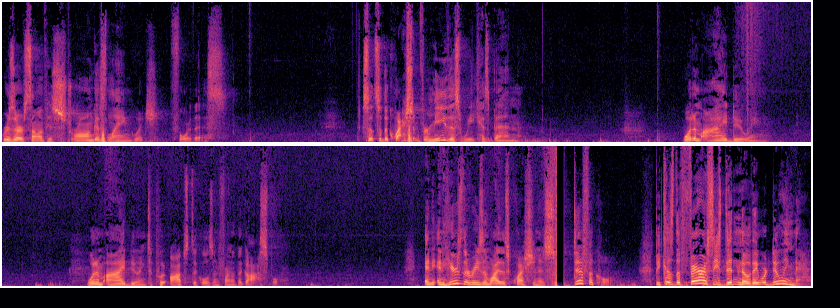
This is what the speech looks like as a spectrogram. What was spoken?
reserves some of his strongest language for this. So, so the question for me this week has been what am I doing? What am I doing to put obstacles in front of the gospel? And, and here's the reason why this question is so difficult because the Pharisees didn't know they were doing that.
